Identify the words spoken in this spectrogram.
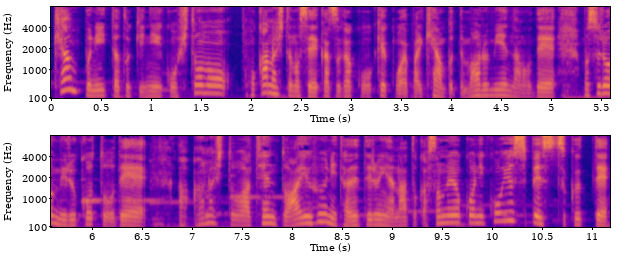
キャンプに行った時に、こう人の、他の人の生活がこう結構やっぱりキャンプって丸見えなので、まあ、それを見ることで、あ、あの人はテントああいう風に立ててるんやなとか、その横にこういうスペース作って、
